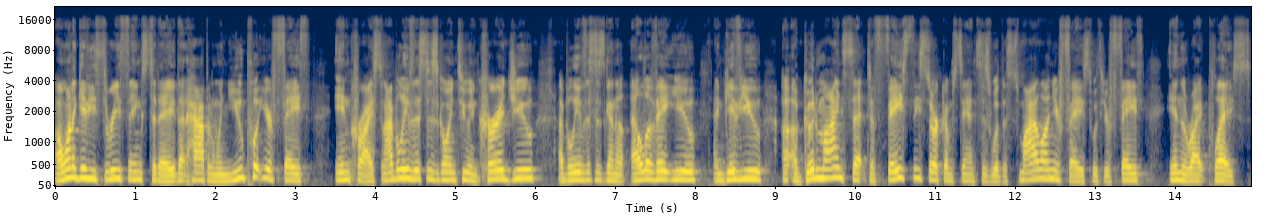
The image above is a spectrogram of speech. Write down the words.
I want to give you three things today that happen when you put your faith in Christ. And I believe this is going to encourage you. I believe this is going to elevate you and give you a, a, good mindset to face these circumstances with a smile on your face, with your faith in the right place.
